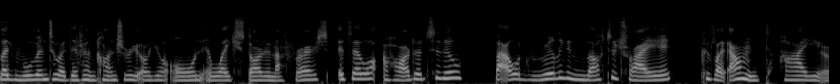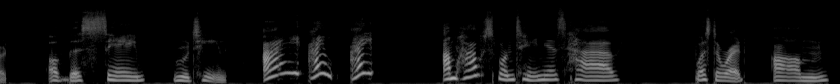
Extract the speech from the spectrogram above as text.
Like moving to a different country on your own and like starting afresh, it's a lot harder to do. But I would really love to try it because like I'm tired of the same routine. I I I I'm half spontaneous, half what's the word? Um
